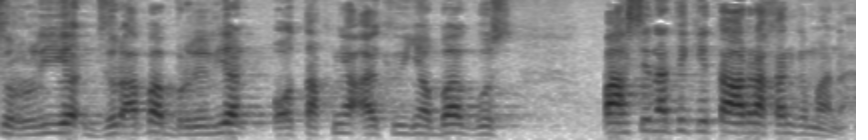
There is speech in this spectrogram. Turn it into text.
jerlian, jer apa brilian, otaknya IQ-nya bagus, pasti nanti kita arahkan ke mana?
